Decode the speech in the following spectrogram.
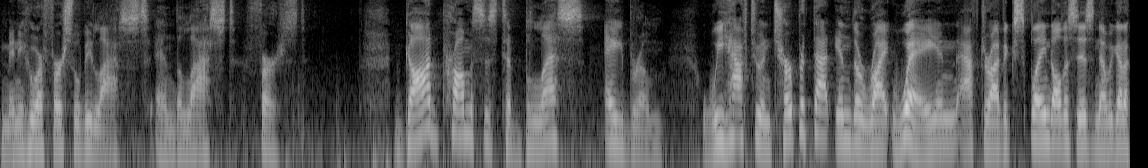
Many who are first will be last, and the last first. God promises to bless Abram. We have to interpret that in the right way. And after I've explained all this is, now we got a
